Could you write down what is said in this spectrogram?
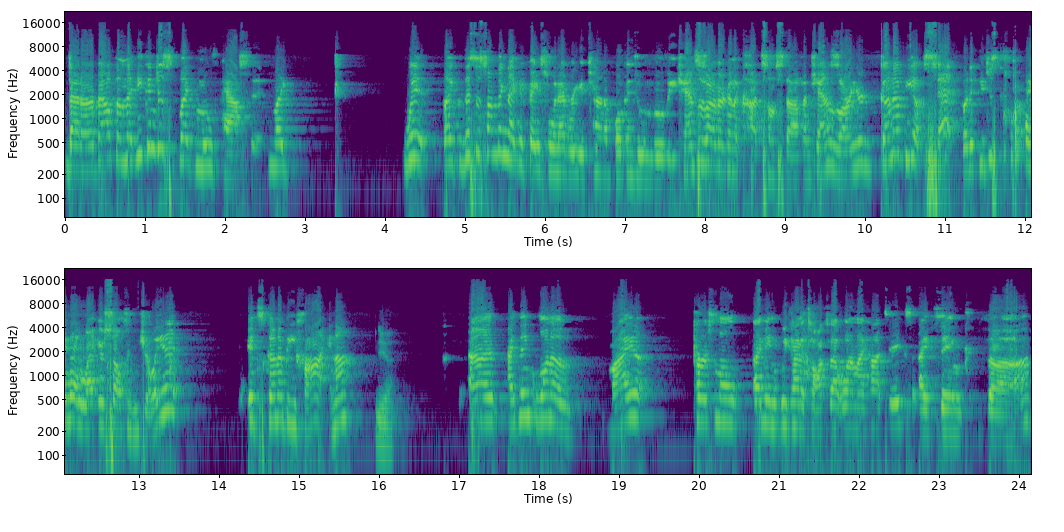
that are about them that you can just like move past it. Like with like this is something that you face whenever you turn a book into a movie. Chances are they're going to cut some stuff, and chances are you're going to be upset. But if you just kind of let yourself enjoy it, it's going to be fine. Yeah. Uh, I think one of my personal, I mean, we kind of talked about one of my hot takes. I think the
